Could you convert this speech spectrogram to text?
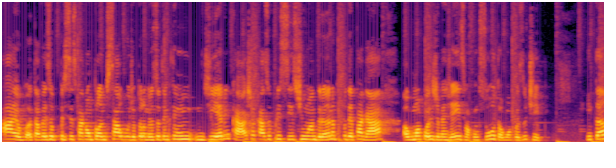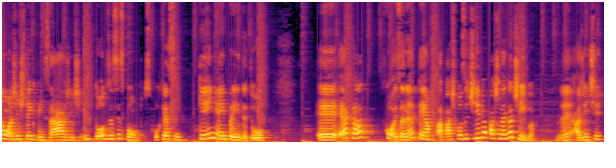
Ah, eu, talvez eu precise pagar um plano de saúde, ou pelo menos eu tenho que ter um, um dinheiro em caixa caso eu precise de uma grana para poder pagar alguma coisa de emergência, uma consulta, alguma coisa do tipo. Então, a gente tem que pensar, gente, em todos esses pontos. Porque, assim, quem é empreendedor é, é aquela coisa, né? Tem a, a, parte positiva e a parte negativa, né? A gente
